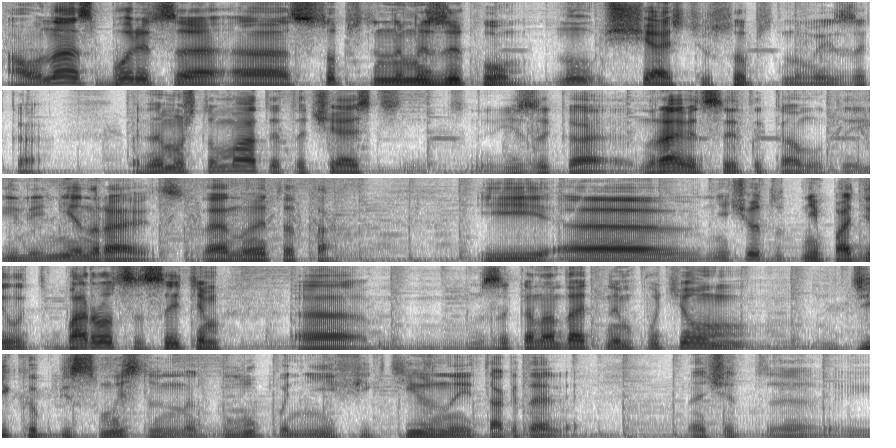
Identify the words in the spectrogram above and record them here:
А у нас борются э, с собственным языком. Ну, счастью собственного языка. Потому что мат это часть языка. Нравится это кому-то или не нравится, да, но это так. И э, ничего тут не поделать. Бороться с этим э, законодательным путем дико бессмысленно, глупо, неэффективно и так далее. Значит, э,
